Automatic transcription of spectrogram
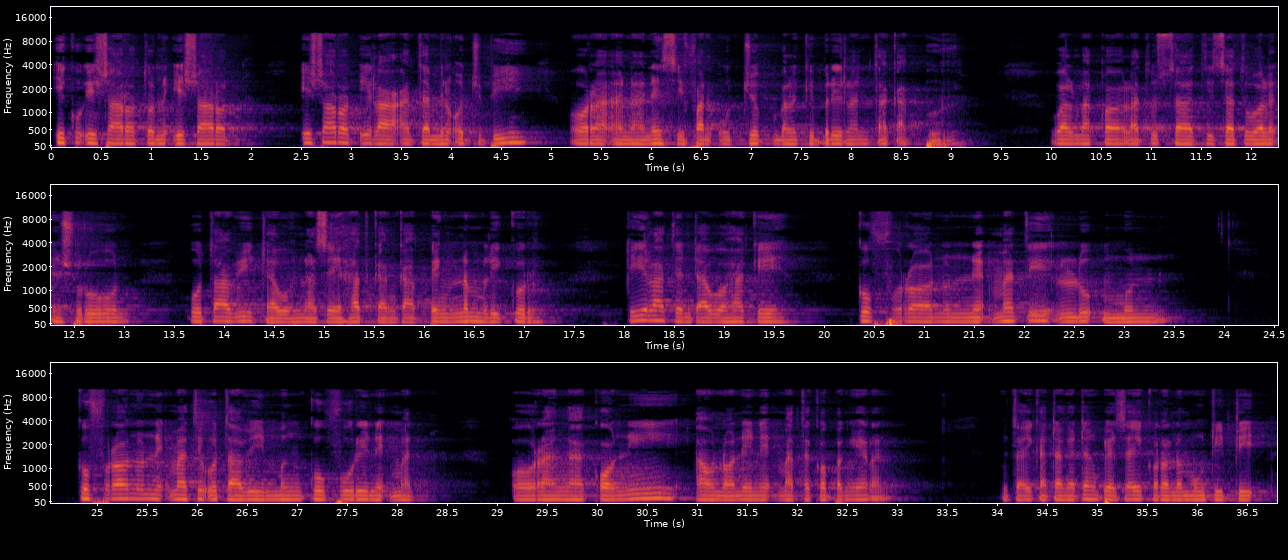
Iku isyaratun isyarat. Isyarat ila adamil ujbi ora anane sifat ujub bal kibri lan takabur. Wal maqalatu sadisatu wal isrun utawi dawuh nasihat kang kaping 6 likur qila den dawuhake kufranun nikmati lu'mun. Kufranun nikmati utawi mengkufuri nikmat. Orang ngakoni aunone nikmat teko pangeran. Utawi kadang-kadang biasa krana mung didik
